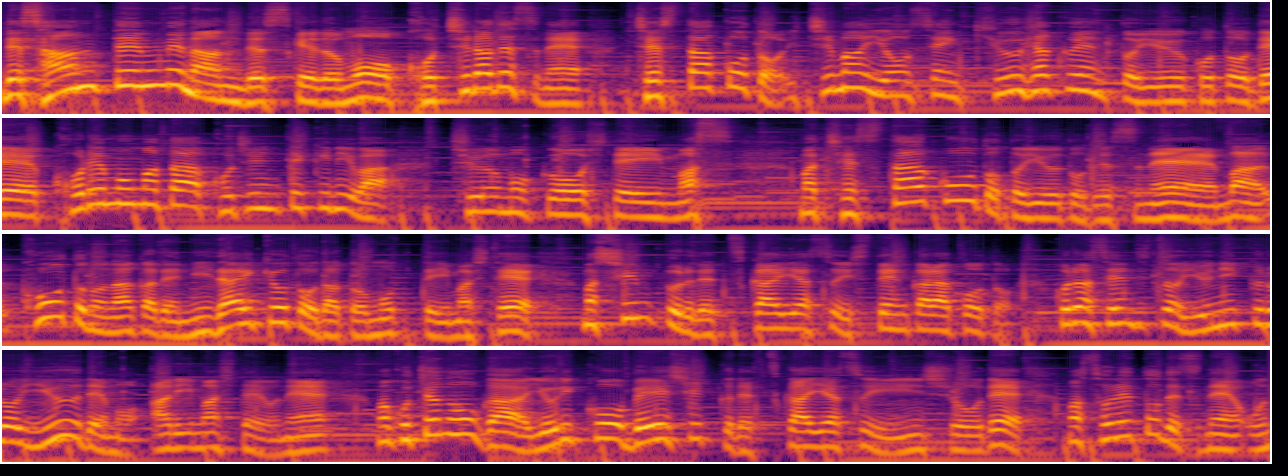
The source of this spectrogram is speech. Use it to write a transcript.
で3点目なんですけどもこちらですね。チェスターコート1万4900円ということでこれもまた個人的には注目をしています。まあ、チェスターコートというとですね、まあ、コートの中で2大巨頭だと思っていまして、まあ、シンプルで使いやすいステンカラーコート。これは先日のユニクロ U でもありましたよね、まこちらの方がよりこうベーシックで使いやすい印象で、まそれとですね同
